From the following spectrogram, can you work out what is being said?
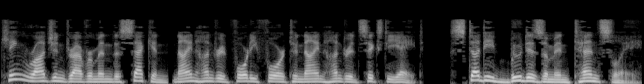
King Rajendravarman II 944 studied Buddhism intensely.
